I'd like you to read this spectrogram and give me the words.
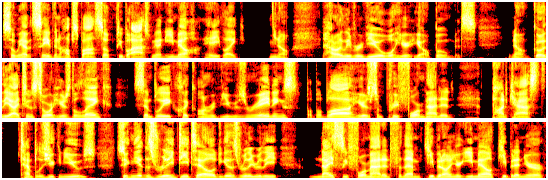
so we have it saved in HubSpot. So if people ask me on email, hey, like you know, how do I leave a review? Well, here you go. Boom. It's you know, go to the iTunes store. Here's the link. Simply click on reviews and ratings. Blah blah blah. Here's some pre-formatted podcast templates you can use. So you can get this really detailed, you get this really, really nicely formatted for them. Keep it on your email, keep it in your,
